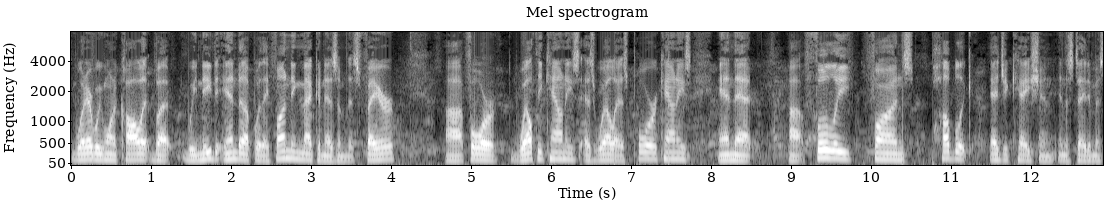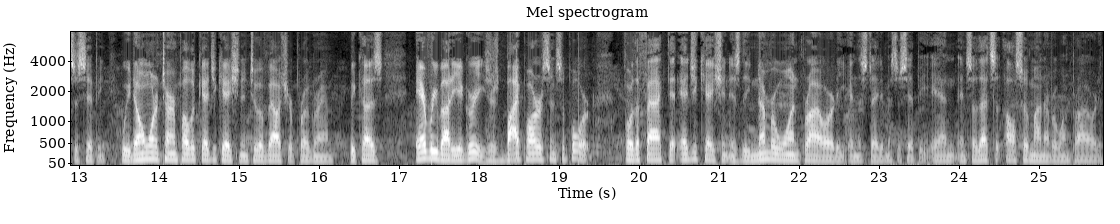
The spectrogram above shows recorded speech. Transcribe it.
whatever we want to call it, but we need to end up with a funding mechanism that's fair uh, for wealthy counties as well as poorer counties, and that uh, fully funds public education in the state of Mississippi. We don't want to turn public education into a voucher program because everybody agrees. There's bipartisan support for the fact that education is the number one priority in the state of Mississippi. And, and so that's also my number one priority.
